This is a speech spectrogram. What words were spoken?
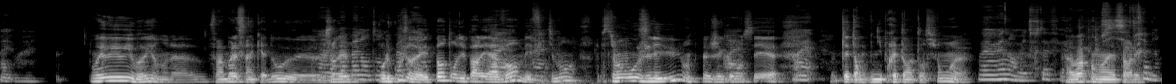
Ouais, ouais. Oui, oui, oui, oui, on en a. Enfin, moi, c'est un cadeau. euh, j'en ai- pour le coup, j'en avais pas entendu parler Ouais, avant, mais ouais. effectivement, à partir du moment où je l'ai eu, j'ai commencé, peut-être en y prêtant attention. ouais, ouais, non, mais tout à fait. À voir comment on en a C'est parlé. Très bien.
